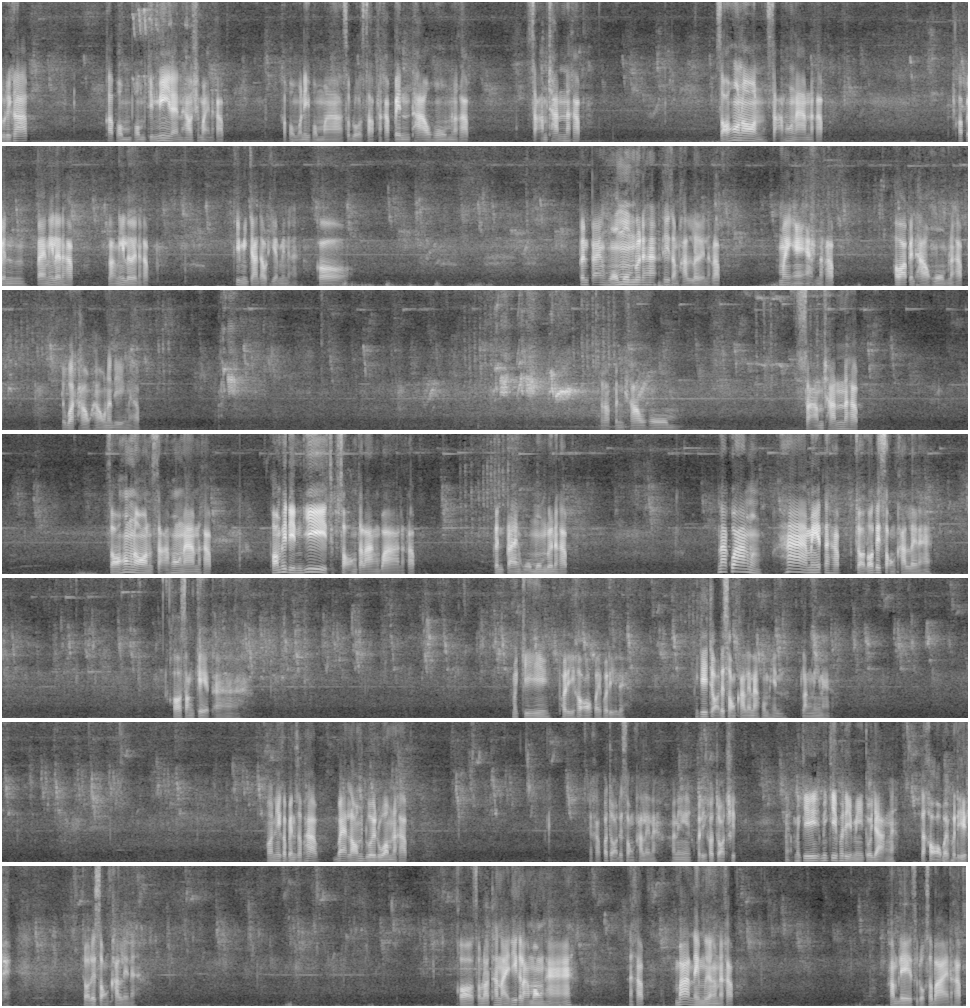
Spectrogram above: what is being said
สวัสดีครับ ครับผมผมจิมมี่แลนด์เฮาส์เชียงใหม่นะครับ ครับผมวันนี้ผมมาสำรวจทรัพย์นะครับ เป็นทาวน์โฮมนะครับสามชั้นนะครับสองห้องนอนสามห้องน้ำนะครับก็เป็นแปลงนี้เลยนะครับ หลังนี้เลยนะครับ ที่มีจานดาวเทียมนี่นะฮะก็ เป็นแปลงหัวมุมด้วยนะฮะที่สำคัญเลยนะครับ ไม่แออัดนะครับ เพราะว่าเป็นทาวน์โฮมนะครับ หรือว่าทาวน์เฮาส์นั่นเองนะครับ นะครับ เป็นทาวน์โฮมสามชั้นนะครับสองห้องนอนสามห้องน้ำนะครับ พร้อมที่ดินยี่สิบสองตารางวานะครับ เป็นแปลงหัวมุมด้วยนะครับ หน้ากว้างหนึ่งห้าเมตรนะครับ จอดรถได้สองคันเลยนะฮะ ข้อสังเกตอ่า เมื่อกี้พอดีเขาออกไปพอดีเลย เมื่อกี้จอดได้สองคันเลยนะ ผมเห็นหลังนี้นะฮะตอนนี้ก็เป็นสภาพแวดล้อมโดยรวมนะครับนะครับก็จอดได้สองคันเลยนะ อันนี้พอดีเขาจอดชิด เนี่ยเมื่อกี้เมื่อกี้พอดีมีตัวอย่างนะ แล้วเขาออกไปพอดีเลย จอดได้สองคันเลยนะ ก็สำหรับท่านไหนที่กำลังมองหานะครับ บ้านในเมืองนะครับทำเลสะดวกสบายนะครับ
